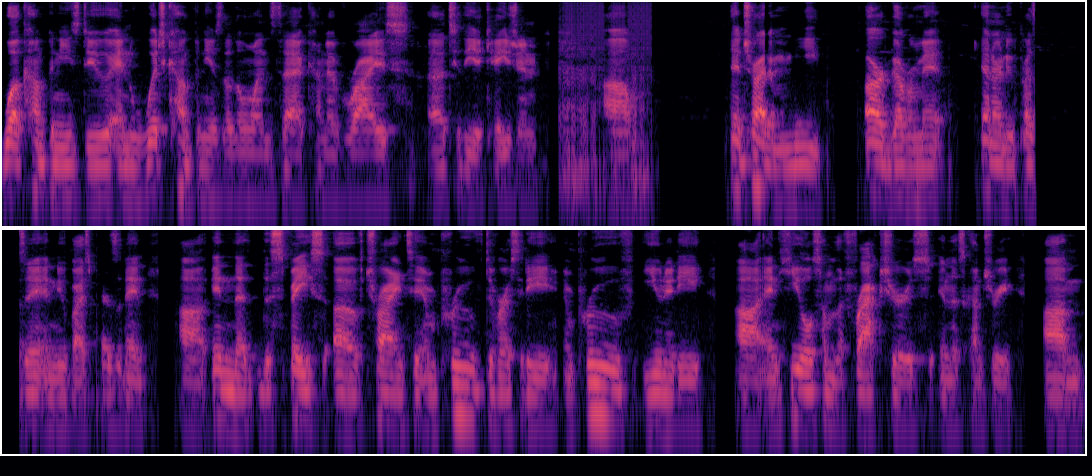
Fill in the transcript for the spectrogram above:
what companies do and which companies are the ones that kind of rise uh, to the occasion um, and try to meet our government and our new president and new vice president uh, in the, the space of trying to improve diversity, improve unity, uh, and heal some of the fractures in this country. Um,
